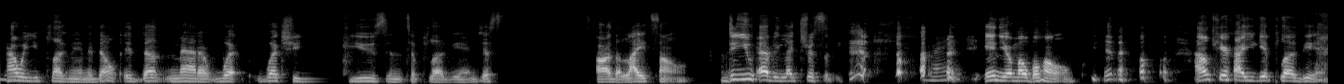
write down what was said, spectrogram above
Mm-hmm. How are you plugged in? It don't it doesn't matter what what you using to plug in. Just are the lights on? Do you have electricity right. in your mobile home? You know, I don't care how you get plugged in,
